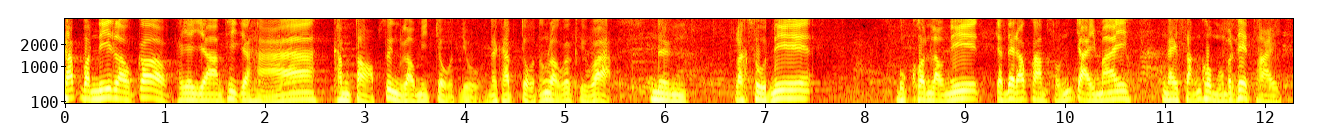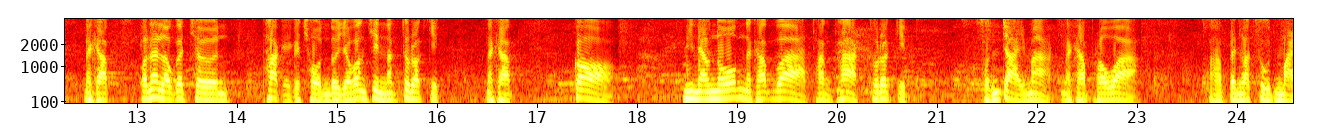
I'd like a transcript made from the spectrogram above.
ครับวันนี้เราก็พยายามที่จะหาคำตอบซึ่งเรามีโจทย์อยู่นะครับ โจทย์ของเราก็คือว่า 1. หลักสูตรนี้บุคคลเหล่านี้จะได้รับความสนใจไหมในสังคมของประเทศไทย นะครับเพราะนั้นเราก็เชิญภาคเอกชน โดยเฉพาะยิ่งนักธุรกิจนะครับ ก็มีแนวโน้มนะครับว่าทางภาคธุรกิจสนใจมากนะครับ เพราะว่าอ่าเป็นหลักสูตรใหม่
